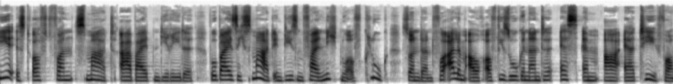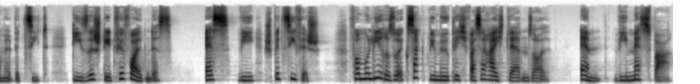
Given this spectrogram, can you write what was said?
Hier ist oft von Smart-Arbeiten die Rede, wobei sich Smart in diesem Fall nicht nur auf klug, sondern vor allem auch auf die sogenannte SMART-Formel bezieht. Diese steht für Folgendes. S wie spezifisch. Formuliere so exakt wie möglich, was erreicht werden soll. M wie messbar.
